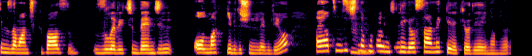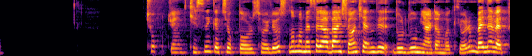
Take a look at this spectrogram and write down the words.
kim zaman çünkü bazıları için bencil olmak gibi düşünülebiliyor. Hayatımız için de bu bencilliği göstermek gerekiyor diye inanıyorum. Çok yani kesinlikle çok doğru söylüyorsun ama mesela ben şu an kendi durduğum yerden bakıyorum. Ben evet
